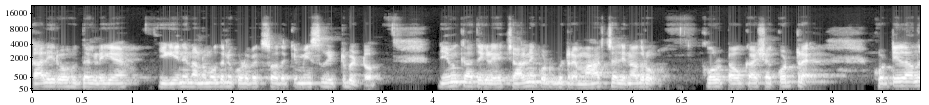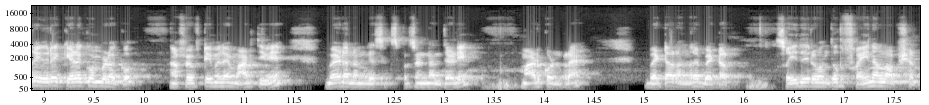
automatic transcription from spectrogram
ಖಾಲಿ ಇರುವ ಹುದ್ದೆಗಳಿಗೆ ಈಗ ಏನೇನು ಅನುಮೋದನೆ ಕೊಡಬೇಕು ಸೊ ಅದಕ್ಕೆ ಮೀಸಲಿಟ್ಟುಬಿಟ್ಟು ನೇಮಕಾತಿಗಳಿಗೆ ಚಾಲನೆ ಕೊಟ್ಬಿಟ್ರೆ ಮಾರ್ಚಲ್ಲಿ ಏನಾದರೂ ಕೋರ್ಟ್ ಅವಕಾಶ ಕೊಟ್ಟರೆ ಕೊಟ್ಟಿಲ್ಲ ಅಂದರೆ ಇವರೇ ಕೇಳ್ಕೊಂಬಿಡಬೇಕು ನಾವು ಫಿಫ್ಟಿ ಮೇಲೆ ಮಾಡ್ತೀವಿ. ಬೇಡ ನಮಗೆ ಸಿಕ್ಸ್ ಪರ್ಸೆಂಟ್ ಅಂತೇಳಿ ಮಾಡಿಕೊಂಡ್ರೆ ಬೆಟರ್ ಅಂದರೆ ಬೆಟರ್ ಸೊ ಇದಿರುವಂಥದ್ದು ಫೈನಲ್ ಆಪ್ಷನ್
